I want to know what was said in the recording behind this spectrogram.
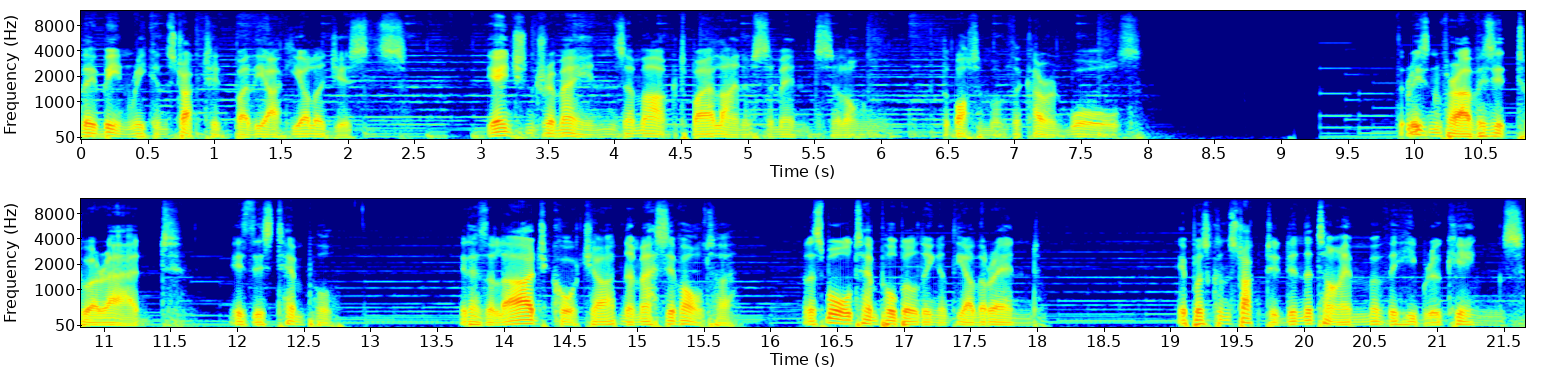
They've been reconstructed by the archaeologists. The ancient remains are marked by a line of cement along the bottom of the current walls. The reason for our visit to Arad is this temple. It has a large courtyard and a massive altar, and a small temple building at the other end. It was constructed in the time of the Hebrew kings.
